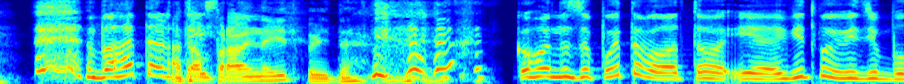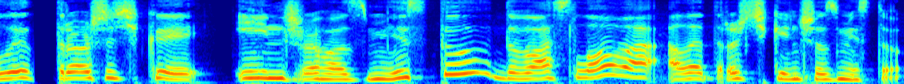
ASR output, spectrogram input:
Багато А там правильна відповідь, да? кого не запитувала, то відповіді були трошечки іншого змісту. Два слова, але трошечки іншого змісту.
